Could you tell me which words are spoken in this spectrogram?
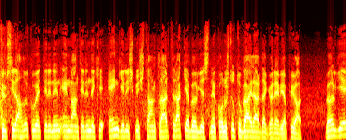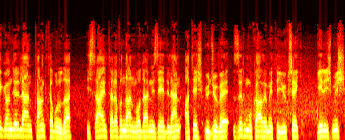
Türk Silahlı Kuvvetleri'nin envanterindeki en gelişmiş tanklar Trakya bölgesine konuştu Tugaylar'da görev yapıyor. Bölgeye gönderilen tank taburu da İsrail tarafından modernize edilen ateş gücü ve zırh mukavemeti yüksek gelişmiş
